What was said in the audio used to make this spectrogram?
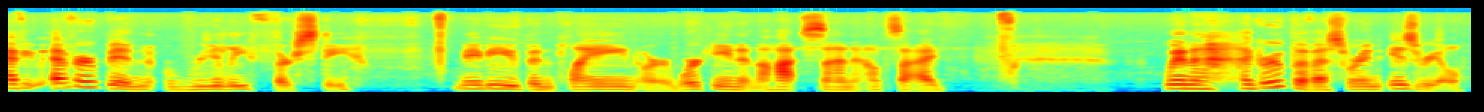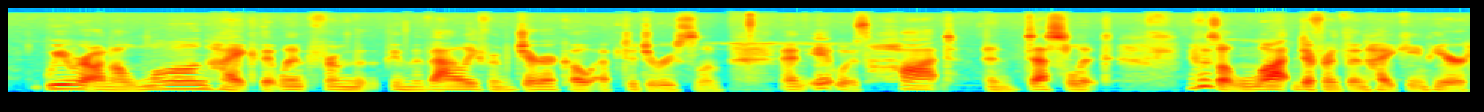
Have you ever been really thirsty? Maybe you've been playing or working in the hot sun outside. When a group of us were in Israel, we were on a long hike that went from the, in the valley from Jericho up to Jerusalem, and it was hot and desolate. It was a lot different than hiking here.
